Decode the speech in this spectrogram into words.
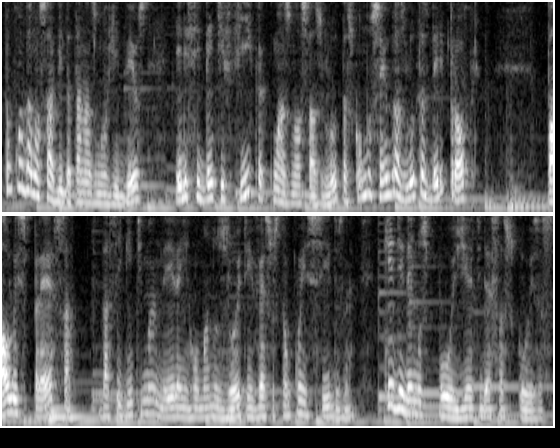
Então, quando a nossa vida está nas mãos de Deus, ele se identifica com as nossas lutas como sendo as lutas dele próprio. Paulo expressa da seguinte maneira em Romanos 8, em versos tão conhecidos, né? Que diremos, pois, diante dessas coisas?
